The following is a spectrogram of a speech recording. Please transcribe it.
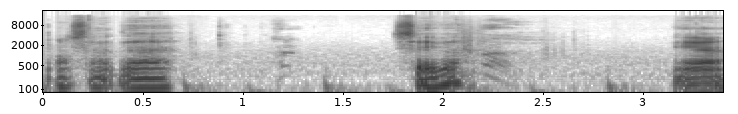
What's that there? Saber? Yeah.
